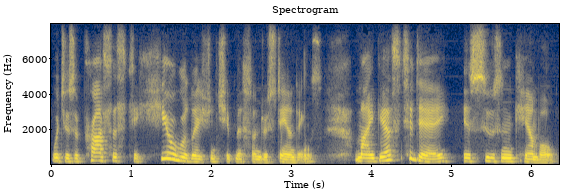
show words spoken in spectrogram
which is a process to heal relationship misunderstandings. My guest today is Susan Campbell,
